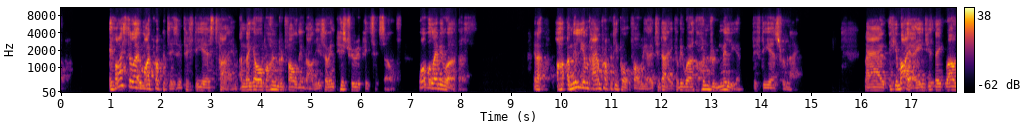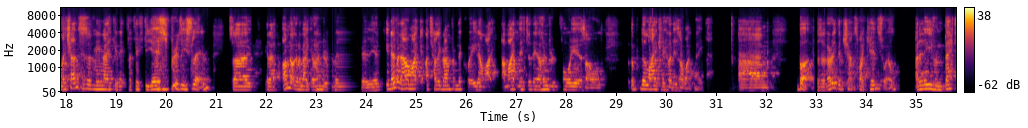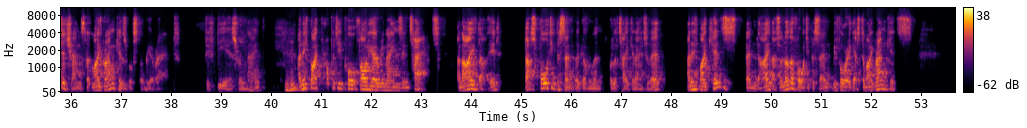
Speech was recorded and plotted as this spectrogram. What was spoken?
if I still own my properties in 50 years' time and they go up a hundredfold in value, so in history repeats itself, what will they be worth? You know, a million pound property portfolio today could be worth 100 million 50 years from now. Now, if you're my age, you think, well, the chances of me making it for 50 years is pretty slim. So, you know, I'm not going to make 100 million. You never know. I might get a telegram from the Queen. I might, I might live to be 104 years old. The, the likelihood is I won't make that. Um, but there's a very good chance my kids will, and an even better chance that my grandkids will still be around 50 years from now. Mm-hmm. And if my property portfolio remains intact and I've died, that's 40% the government will have taken out of it. And if my kids then die, that's another 40% before it gets to my grandkids.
